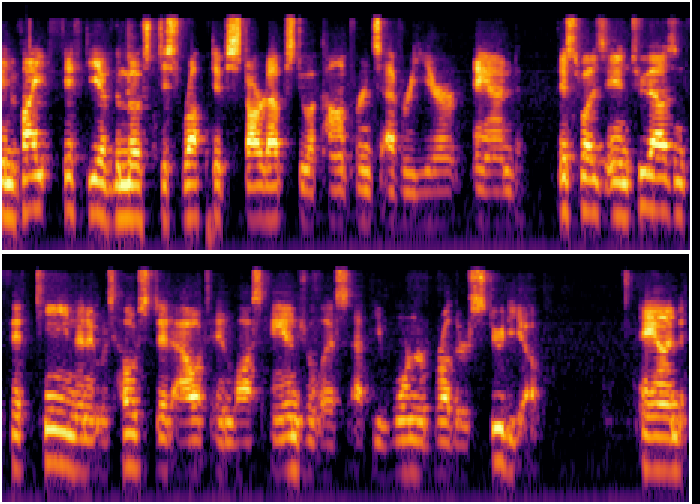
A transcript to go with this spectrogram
invite 50 of the most disruptive startups to a conference every year. And this was in 2015, and it was hosted out in Los Angeles at the Warner Brothers studio. And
